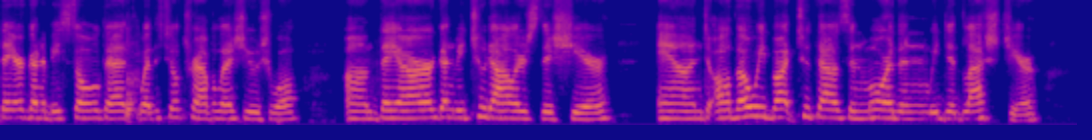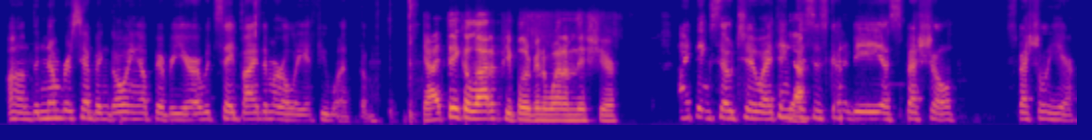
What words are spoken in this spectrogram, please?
they are going to be sold at Wethersfield Travel as usual. Um, they are going to be two dollars this year. And although we bought two thousand more than we did last year, um, the numbers have been going up every year. I would say buy them early if you want them. yeah, I think a lot of people are gonna want them this year. I think so too. I think Yeah. this is going to be a special, special year.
